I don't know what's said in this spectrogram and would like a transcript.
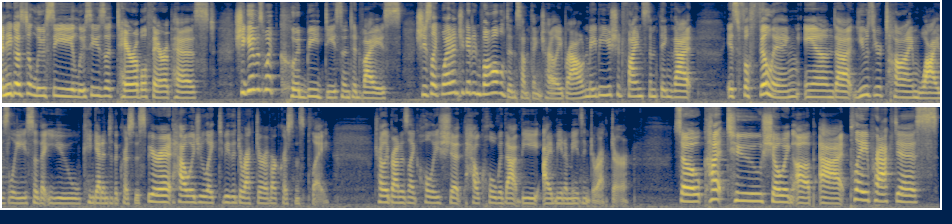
Then he goes to Lucy. Lucy's a terrible therapist. She gives what could be decent advice. She's like, Why don't you get involved in something, Charlie Brown? Maybe you should find something that is fulfilling and uh, use your time wisely so that you can get into the Christmas spirit. How would you like to be the director of our Christmas play? Charlie Brown is like, Holy shit, how cool would that be? I'd be an amazing director. So, cut to showing up at play practice.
